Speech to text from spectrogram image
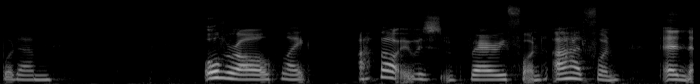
But um overall, like, I thought it was very fun. I had fun. And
